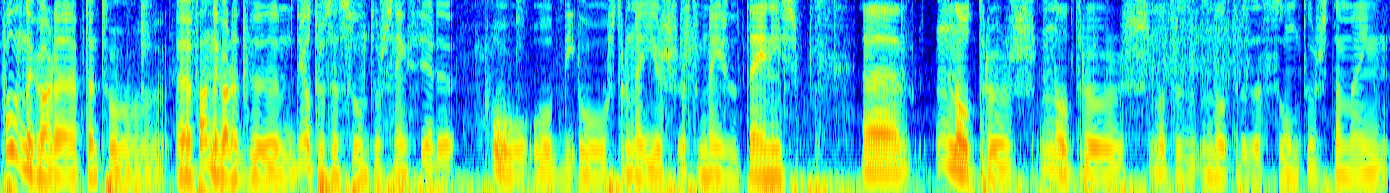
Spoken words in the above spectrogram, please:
Falando agora, portanto, uh, falando agora de, de outros assuntos sem ser o, o, os, torneios, os torneios do ténis, uh, noutros, noutros, noutros, noutros assuntos também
